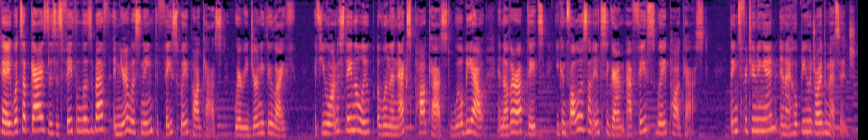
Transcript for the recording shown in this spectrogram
Hey, what's up, guys? This is Faith Elizabeth, and you're listening to Faith's Way Podcast, where we journey through life. If you want to stay in the loop of when the next podcast will be out and other updates, you can follow us on Instagram at Faith's Way Podcast. Thanks for tuning in, and I hope you enjoyed the message.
